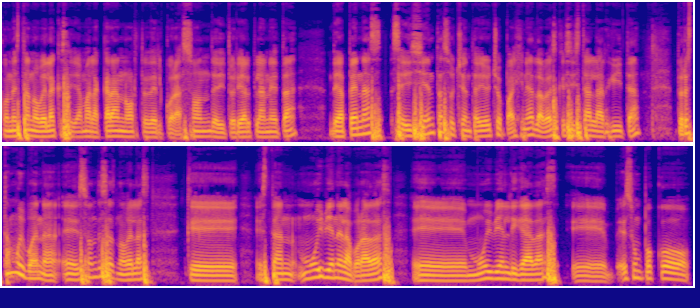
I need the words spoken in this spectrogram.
con esta novela que se llama La cara norte del corazón de Editorial Planeta de apenas 688 páginas, la verdad es que sí está larguita, pero está muy buena. Eh, son de esas novelas que están muy bien elaboradas, eh, muy bien ligadas. Eh, es un poco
